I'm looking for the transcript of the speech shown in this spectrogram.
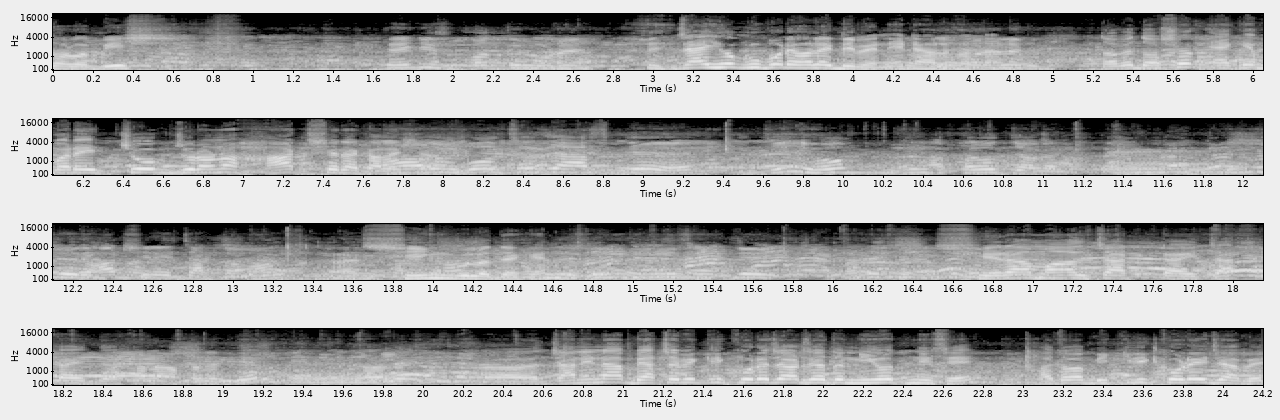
ধরবো? বিশ? দেখিস যাই হোক উপরে হলে দিবেন এটা হলো কথা। তবে দর্শক একেবারে চোখ জোড়ানো হাট সেরা কালেকশন বলছে যে আজকে যেই হোক ফেরত যাবে না। হাট সেরে চারটা মাল। শিংগুলো দেখেন। সেরা মাল চারটায় চারটায় দেখালাম আপনাদেরকে। তাহলে জানি না বেচা বিক্রি করে যাওয়ার যেহেতু নিয়ত নিছে হয়তো বিক্রি করেই যাবে।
